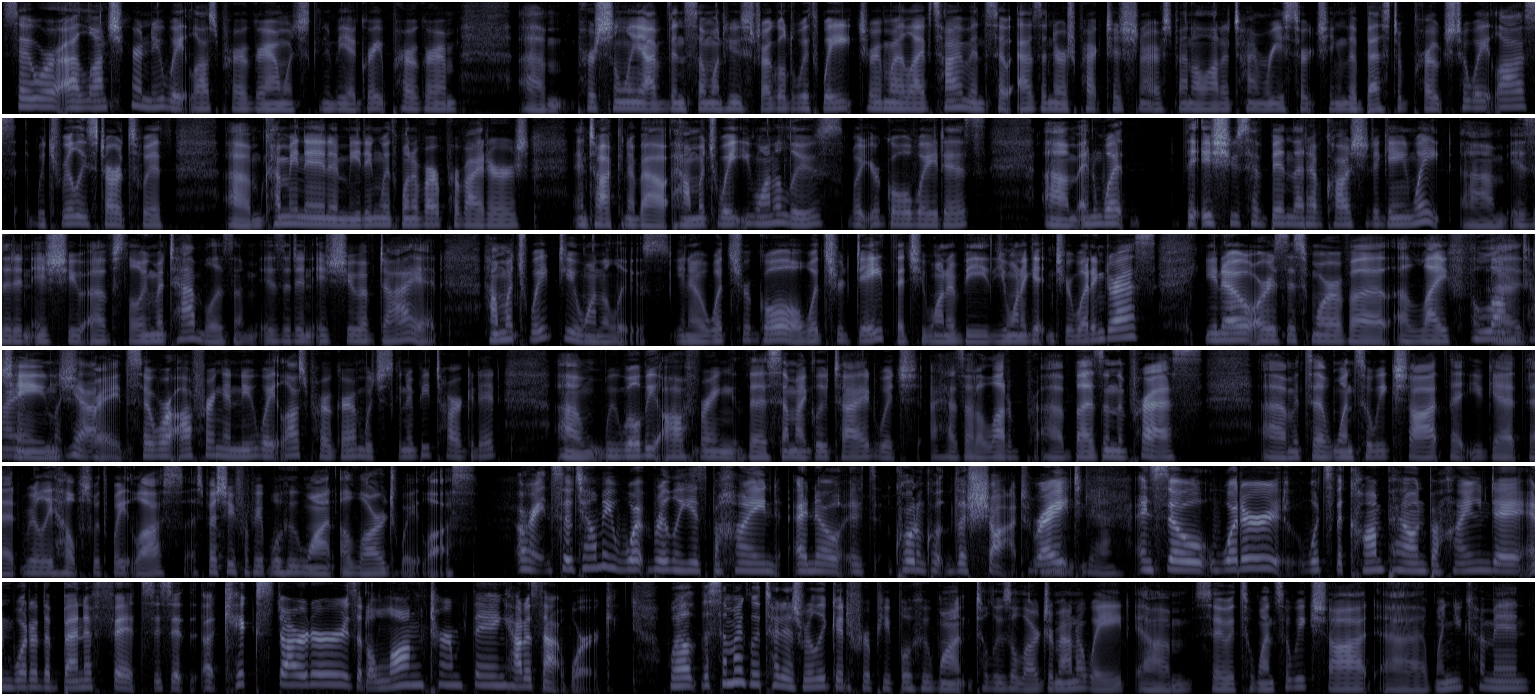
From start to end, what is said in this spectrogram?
So we're uh, launching our new weight loss program, which is going to be a great program. Um, personally, I've been someone who struggled with weight during my lifetime, and so as a nurse practitioner, I've spent a lot of time researching the best approach to weight loss, which really starts with um, coming in and meeting with one of our providers and talking about how much weight you want to lose, what your goal weight is, um, and what the issues have been that have caused you to gain weight. Um, is it an issue of slowing metabolism? Is it an issue of diet? How much weight do you want to lose? You know, what's your goal? What's your date that you want to be? You want to get into your wedding dress, you know, or is this more of a, a life A long uh, time, change? yeah. Right. So we're offering a new weight loss program, which is going to be targeted. Um, we will be offering the semaglutide, which has had a lot of uh, buzz in the press. Um, it's a once a week shot that you get that really helps with weight loss, especially for people who want a large weight loss. All right. So tell me what really is behind. I know it's quote unquote the shot, right? Mm-hmm. yeah. And so what are what's the compound behind it, and what are the benefits? Is it a Kickstarter? Is it a long term thing? How does that work? Well, the semaglutide is really good for people who want to lose a large amount of weight. Um, so it's a once a week shot. Uh, when you come in,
